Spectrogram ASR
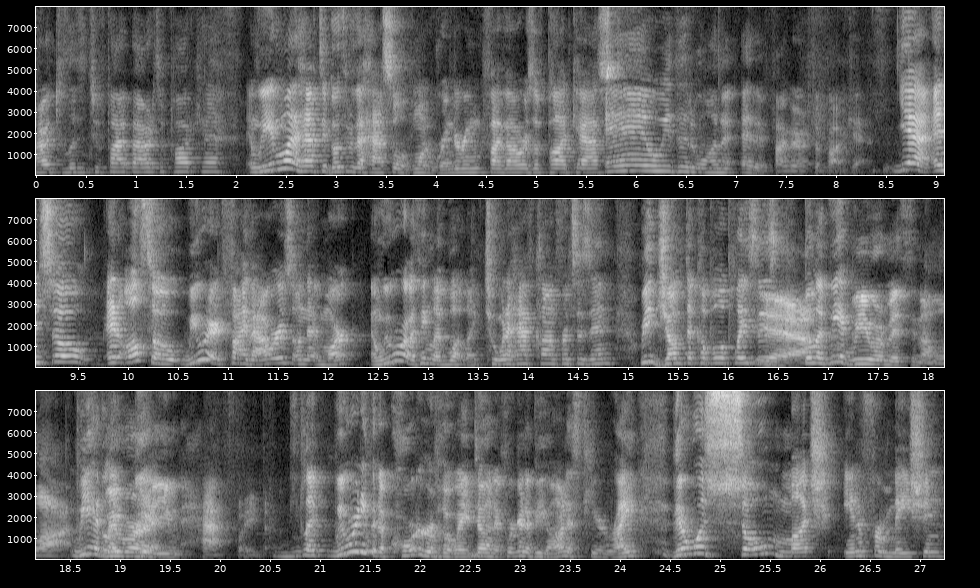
try to listen to five hours of podcast. And we didn't want to have to go through the hassle of one rendering five hours of podcast. And we didn't want to edit five hours of podcast. Yeah, and so and also we were at five hours on that mark, and we were I think like what like two and a half conferences in. We jumped a couple of places. Yeah, but like we had we were missing a lot. We had, we like, weren't yeah. even halfway done. like we weren't even a quarter of the way done if we're gonna be honest here right there was so much information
